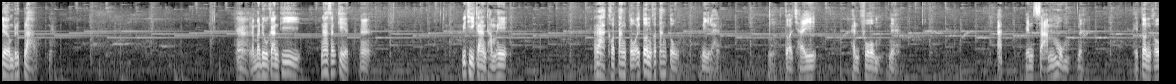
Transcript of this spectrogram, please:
เดิมหรือเปล่านะอ่าแล้วมาดูกันที่ น่าสังเกตวิธีการทำให้ รากเขาตั้งโตไอ้ต้นเขาตั้งตรงนี่แหละฮะก็ใช้แผ่นโฟมเนี่ยอัดเป็นสามมุมนะให้ต้นเขา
